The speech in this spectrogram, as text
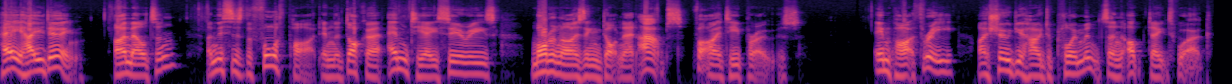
Hey, how you doing? I'm Elton, and this is the fourth part in the Docker MTA series, Modernising .NET Apps for IT Pros. In part 3, I showed you how deployments and updates work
